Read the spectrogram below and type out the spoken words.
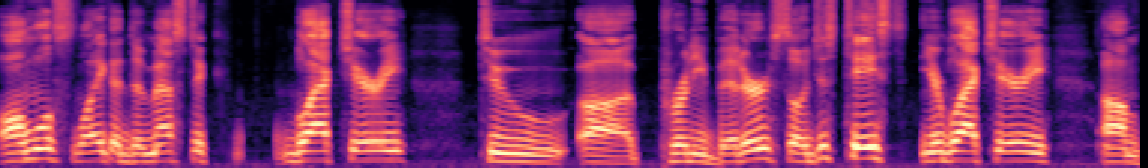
almost like a domestic black cherry to uh, pretty bitter. So just taste your black cherry um,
